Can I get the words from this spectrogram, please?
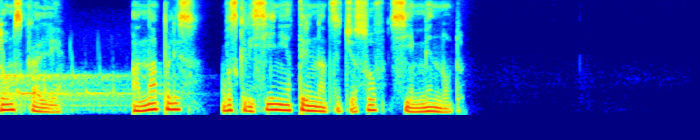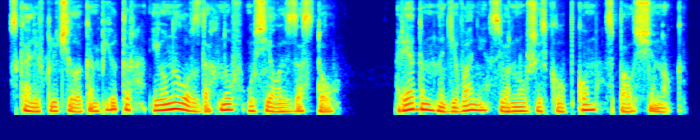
Дом Скалли. Анаполис. Воскресенье, 13 часов 7 минут. Скали включила компьютер и, уныло вздохнув, уселась за стол. Рядом, на диване, свернувшись клубком, спал щенок.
